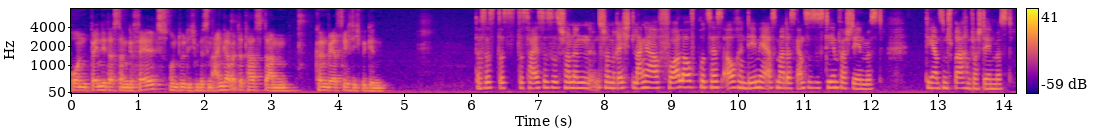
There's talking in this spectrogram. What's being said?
und wenn dir das dann gefällt und du dich ein bisschen eingearbeitet hast, dann können wir jetzt richtig beginnen. Das ist, das, das heißt, es ist schon ein, schon ein recht langer Vorlaufprozess, auch in dem ihr erstmal das ganze System verstehen müsst, die ganzen Sprachen verstehen müsst.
